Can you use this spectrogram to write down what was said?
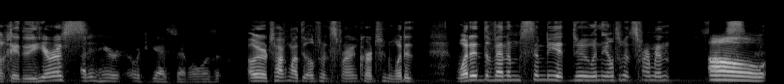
Okay, did you hear us? I didn't hear what you guys said. What was it? Oh, we were talking about the Ultimate Spider-Man cartoon. What did what did the Venom symbiote do in the Ultimate Spider-Man? Oh,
